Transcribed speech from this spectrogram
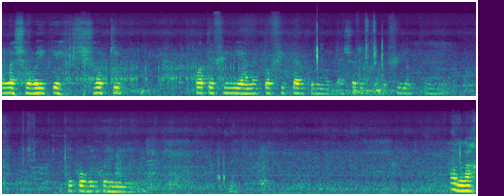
আল্লাহ সবাইকে সঠিক পথে ফিরিয়ে আনার তৌফিক দান করুন। আল্লাহ সঠিক পথে ফিরিয়ে কবুল করে নিয়ে আল্লাহ।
